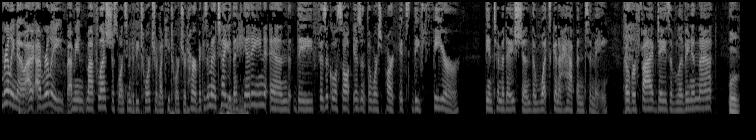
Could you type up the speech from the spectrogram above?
really, no. I, I really, I mean, my flesh just wants him to be tortured like he tortured her. Because I'm going to tell you, the hitting and the physical assault isn't the worst part. It's the fear, the intimidation, the what's going to happen to me over five days of living in that. Well,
